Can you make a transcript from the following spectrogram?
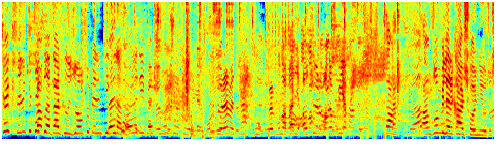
Tek seninki tek lazer kılıcı olsun benimki iki lazer. Benimki öyle değil ben şunu çok iyi oynuyorum. Onu göremedin ha. Bu. Ben buna var ya atıyorum adamı bir yapıştırıyorum. Tamam. Tamam zombilere karşı oynuyoruz.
